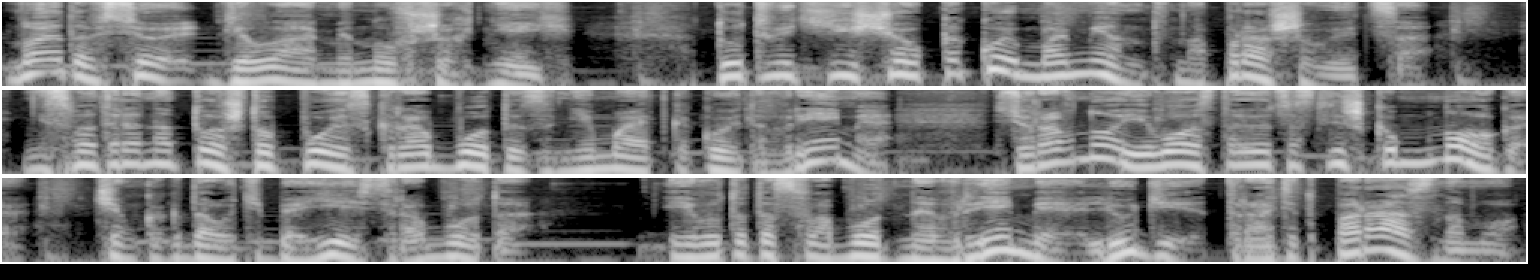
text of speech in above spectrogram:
но это все дела минувших дней. Тут ведь еще какой момент напрашивается? Несмотря на то, что поиск работы занимает какое-то время, все равно его остается слишком много, чем когда у тебя есть работа. И вот это свободное время люди тратят по-разному.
